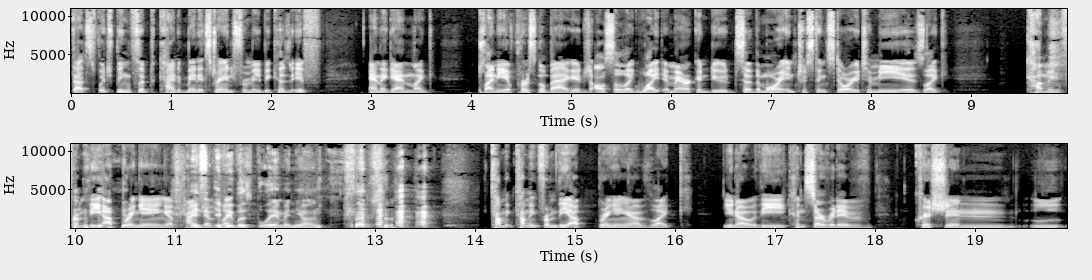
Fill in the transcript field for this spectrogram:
that switch being flipped, kind of made it strange for me because if, and again, like plenty of personal baggage, also like white American dude. So the more interesting story to me is like coming from the upbringing of kind if of if like it was filet mignon. Coming coming from the upbringing of like you know the conservative Christian.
